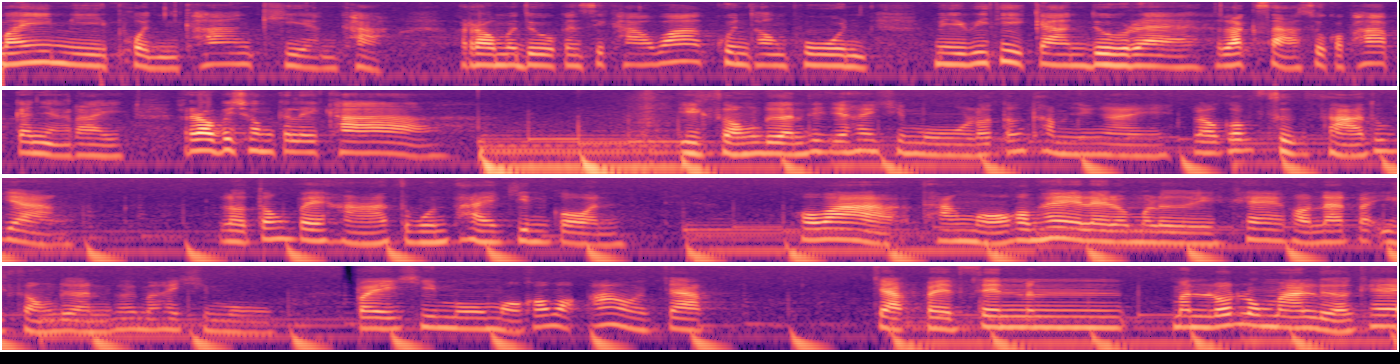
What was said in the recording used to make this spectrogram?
ไม่มีผลข้างเคียงค่ะ เรามาดูกันสิคะว่าคุณทองพูนมีวิธีการดูแลรักษาสุขภาพกันอย่างไร เราไปชมกันเลยค่ะอีกสองเดือนที่จะให้คีโม เราต้องทำยังไง เราก็ศึกษาทุกอย่าง เราต้องไปหาสมุนไพรกินก่อน เพราะว่าทางหมอเขาให้อะไรเรามาเลย แค่เขานัดไปอีกสองเดือนค่อยมาให้คีโม ไปคีโมหมอเขาบอกอ้าวจากจากแปดเซนมันมันลดลงมาเหลือแค่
